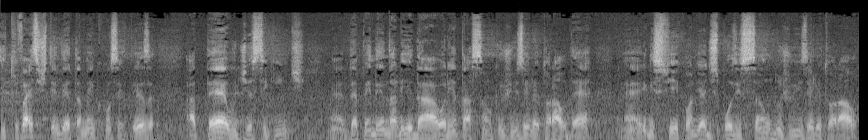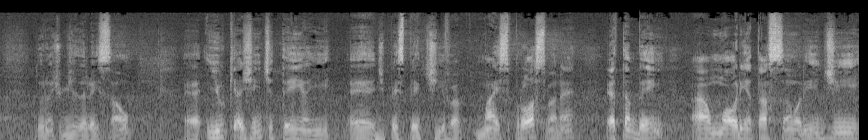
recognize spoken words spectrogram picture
e que vai se estender também, com certeza, até o dia seguinte, né, dependendo ali da orientação que o juiz eleitoral der, né, eles ficam ali à disposição do juiz eleitoral durante o dia da eleição. É, e o que a gente tem aí é, de perspectiva mais próxima, né, é também uma orientação ali de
